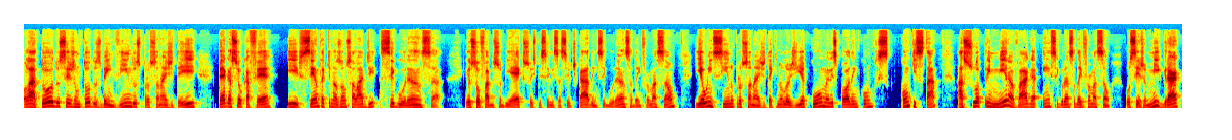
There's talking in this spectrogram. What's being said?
Olá a todos, sejam todos bem-vindos, profissionais de TI. Pega seu café e senta que nós vamos falar de segurança. Eu sou o Fábio Sobieck, sou especialista certificado em segurança da informação e eu ensino profissionais de tecnologia como eles podem conquistar a sua primeira vaga em segurança da informação, ou seja, migrar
